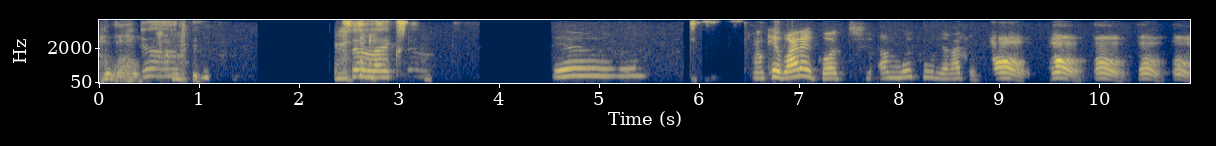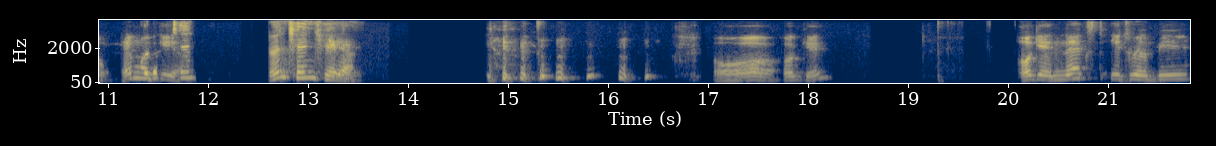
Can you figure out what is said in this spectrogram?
Wow. Yeah. Say like Yeah. Okay, what I got, I'm with you, Lerato. Oh, oh, oh, oh, oh, hang on here. change- don't change Yeah. here. oh, okay. Okay, next it will be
